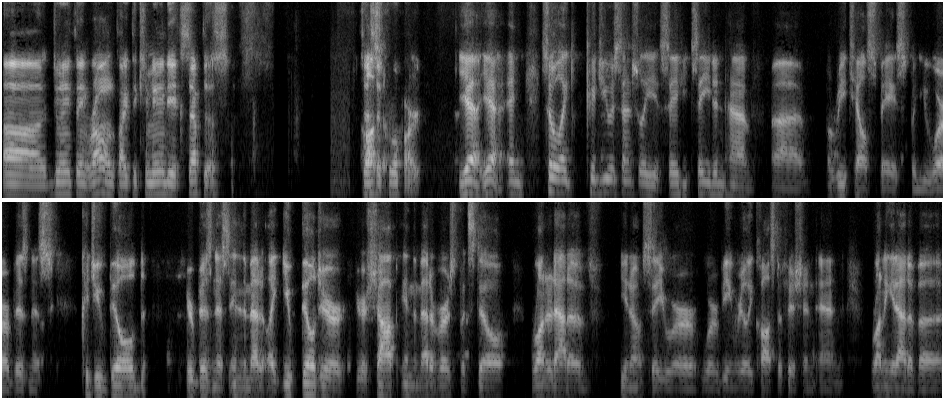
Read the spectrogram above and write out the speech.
uh, do anything wrong. Like the community accept us. So awesome. That's the cool part. Yeah, yeah. And so, like, could you essentially say say you didn't have uh, a retail space, but you were a business? Could you build your business in the meta? Like, you build your your shop in the metaverse, but still run it out of you know say you were were being really cost efficient and running it out of a,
